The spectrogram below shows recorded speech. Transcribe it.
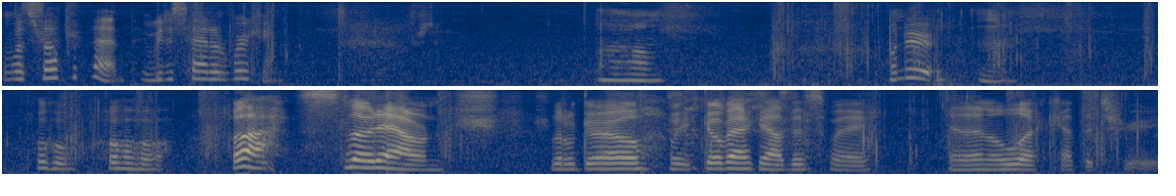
What's up with that? We just had it working. Um... Wonder... Hmm. Oh, oh, oh. Ah! Slow down! Little girl, wait, go back out this way. And then look at the tree.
